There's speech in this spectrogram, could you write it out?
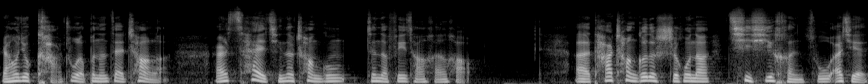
然后就卡住了，不能再唱了。而蔡琴的唱功真的非常很好，呃，她唱歌的时候呢，气息很足，而且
